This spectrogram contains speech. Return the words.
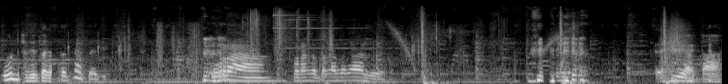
Udah di tengah-tengah tadi. Kurang, kurang ke tengah-tengah lu. Iya kah?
